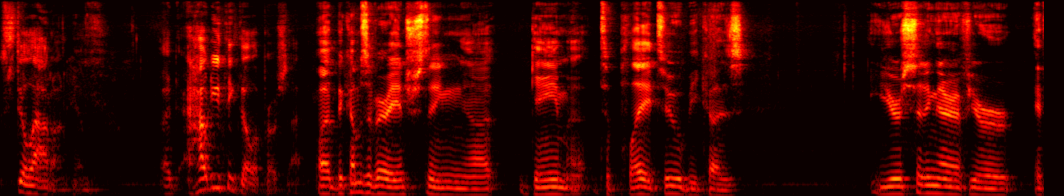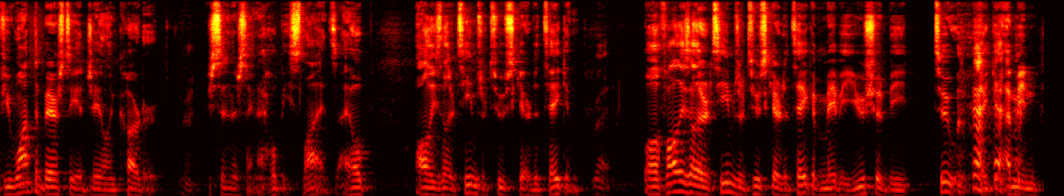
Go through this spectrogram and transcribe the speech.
still out on him. Uh, how do you think they'll approach that? Well, it becomes a very interesting uh, game uh, to play too because you're sitting there if you're if you want the Bears to get Jalen Carter, Right. you're sitting there saying, "I hope he slides. I hope all these other teams are too scared to take him." Right. Well, if all these other teams are too scared to take him, maybe you should be too. Like, I mean,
